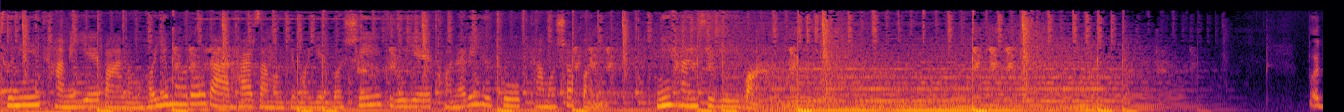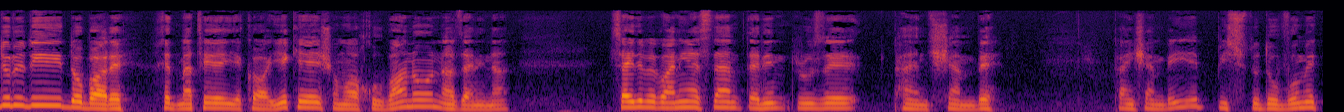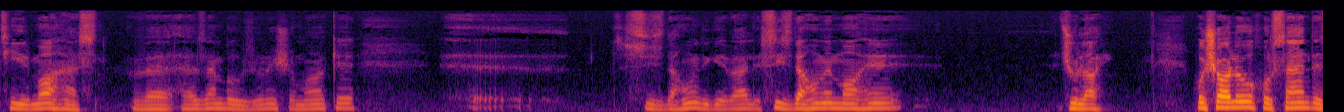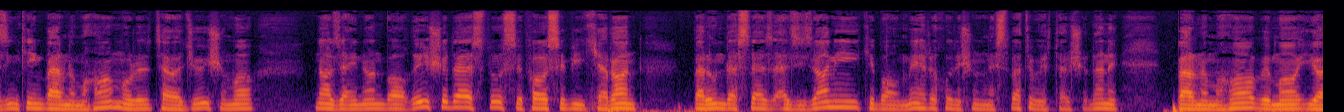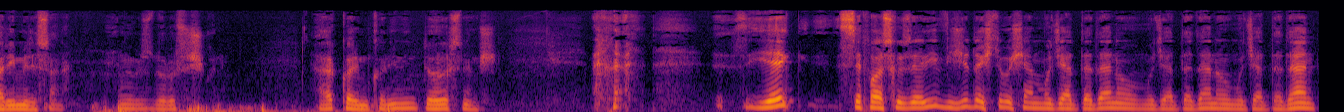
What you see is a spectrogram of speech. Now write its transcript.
می‌تونید همه برنامه های ما رو در هر زمان که مایل باشید روی کانال یوتیوب تماشا کنید. میهن تیوی وان. با درودی دوباره خدمت یکایک شما خوبان و نازنینان. سعید ببانی هستم در این روز پنجشنبه. پنجشنبه بیست و دوم تیر ماه هست. و ارزم به حضور شما که سیزدهم دیگه بله سیزدهم ماه جولای. خوشحال و خرسند از اینکه این برنامه ها مورد توجه شما نازنینان واقع شده است و سپاس بیکران بر اون دسته از عزیزانی که با مهر خودشون نسبت بهتر شدن برنامه ها به ما یاری میرسانن اینو بز درستش کنیم هر کاری می‌کنیم این درست نمیشه. یک سپاسگزاری ویژه داشته باشم مجددن و مجددن و مجددن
